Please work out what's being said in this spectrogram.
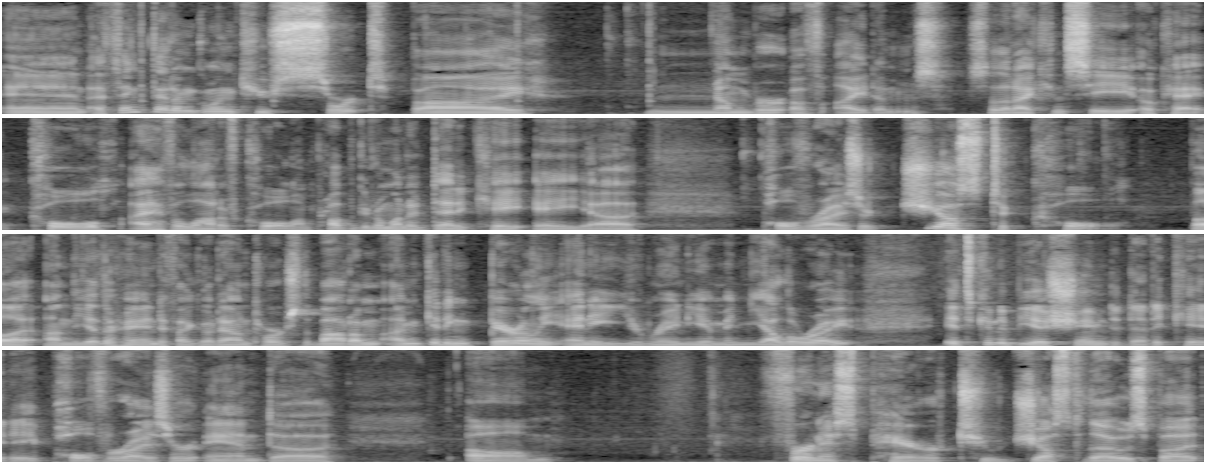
And I think that I'm going to sort by number of items so that I can see, okay, coal, I have a lot of coal. I'm probably going to want to dedicate a uh, pulverizer just to coal. But on the other hand, if I go down towards the bottom, I'm getting barely any uranium and yellorite. It's going to be a shame to dedicate a pulverizer and uh, um, furnace pair to just those, but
